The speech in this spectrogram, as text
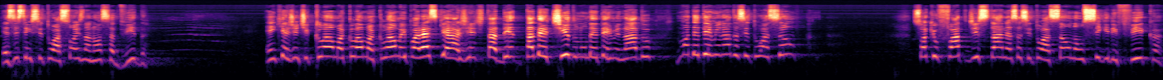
Existem situações na nossa vida em que a gente clama, clama, clama e parece que a gente está de, tá detido num determinado, numa determinada situação. Só que o fato de estar nessa situação não significa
